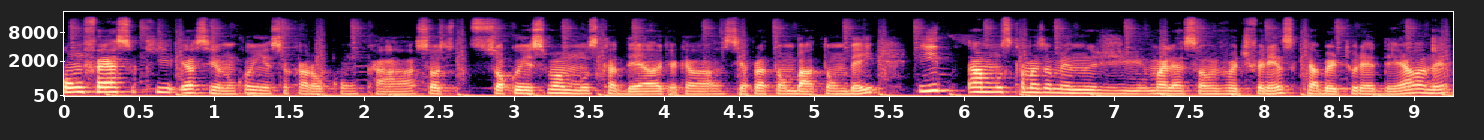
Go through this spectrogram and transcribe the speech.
Confesso que, assim, eu não conheço a Carol Conká, só, só conheço uma música dela, que é aquela Se é pra tombar, tombei, e a música mais ou menos de Malhação e a Diferença, que a abertura é dela, né?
